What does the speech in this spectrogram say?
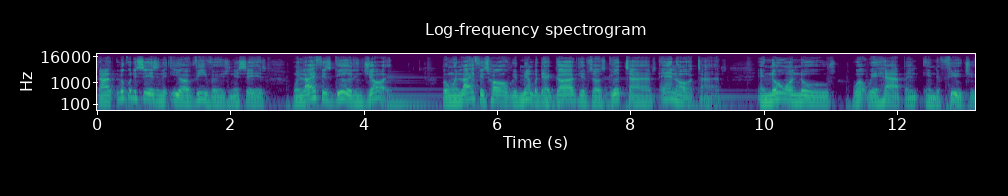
Now, look what it says in the ERV version. It says, When life is good, enjoy it. But when life is hard, remember that God gives us good times and hard times and no one knows what will happen in the future.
